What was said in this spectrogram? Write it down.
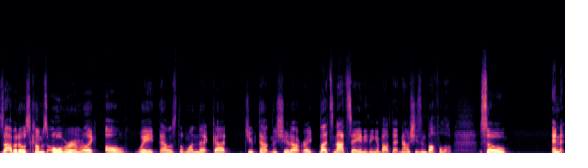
Szabados comes over, and we're like, oh wait, that was the one that got juked out in the shootout, right? Let's not say anything about that. Now she's in Buffalo, so and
